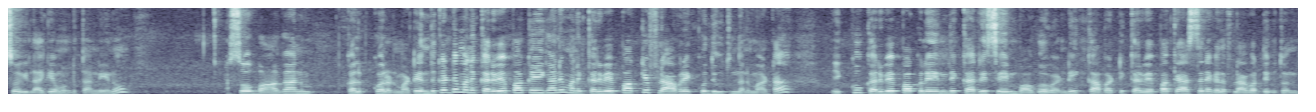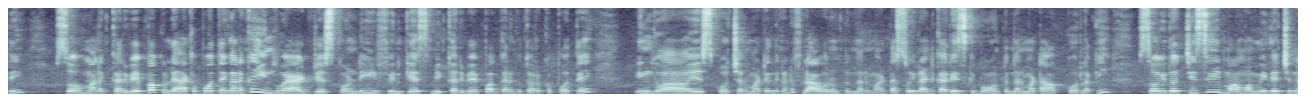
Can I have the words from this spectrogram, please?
సో ఇలాగే వండుతాను నేను. సో బాగా కలుపుకోవాలన్నమాట. ఎందుకంటే మనకి కరివేపాకు వేయగానే మనకి కరివేపాకే ఫ్లేవర్ ఎక్కువ దిగుతుందనమాట ఎక్కువ కరివేపాకు లేనిదే కర్రీస్ ఏం బాగోవండి. కాబట్టి కరివేపాకు వేస్తేనే కదా ఫ్లేవర్ దిగుతుంది. సో మనకి కరివేపాకు లేకపోతే కనుక ఇంగువ యాడ్ చేసుకోండి. ఇఫ్ ఇన్ కేస్ మీకు కరివేపాకు కనుక దొరకపోతే ఇంగువ వేసుకోవచ్చు అనమాట ఎందుకంటే ఫ్లేవర్ ఉంటుందన్నమాట. సో ఇలాంటి కర్రీస్కి బాగుంటుంది అనమాట ఆకుకూరలకి. సో ఇది వచ్చేసి మా మమ్మీ తెచ్చిన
